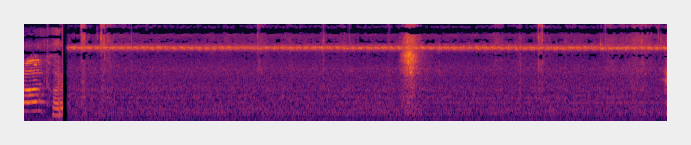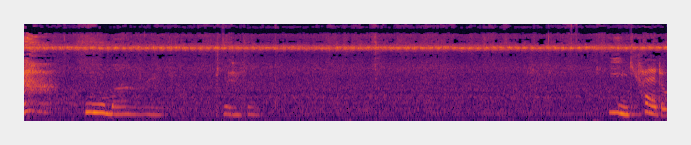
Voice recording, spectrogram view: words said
ৰ ইনকি খাই আৰু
